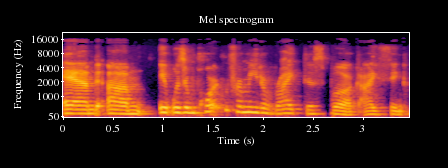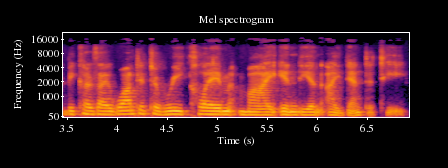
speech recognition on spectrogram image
And um, it was important for me to write this book, I think, because I wanted to reclaim my Indian identity.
